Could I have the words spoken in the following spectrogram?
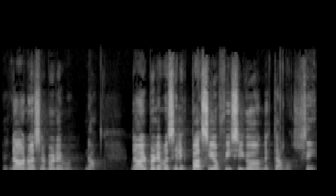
Es No, como- no es el problema. No, No, el problema es el espacio físico donde estamos. sí.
